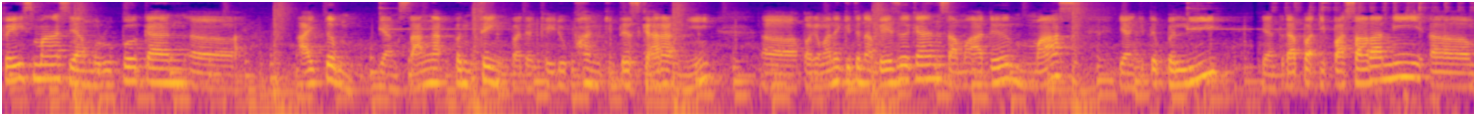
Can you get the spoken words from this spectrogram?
Face mask yang merupakan uh, Item yang sangat penting pada kehidupan kita sekarang ni? Uh, Bagaimana kita nak bezakan sama ada mask yang kita beli Yang terdapat di pasaran ni uh,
